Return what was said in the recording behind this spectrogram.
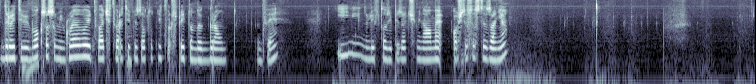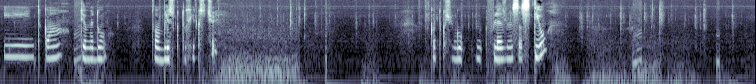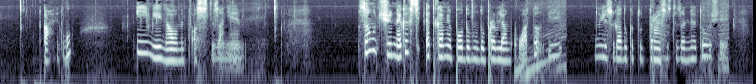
Здравейте ви, бокс, аз съм Incredible и това е четвърти епизод от Need for Speed Underground 2. И нали, в този епизод ще минаваме още състезания. И така, отиваме до това близкото хиксче. Като ще го влезем с стил. Така, ето го. И минаваме това състезание. Само, че някак си е така ми е по-удобно да управлявам колата и нали сега докато трае състезанието ще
